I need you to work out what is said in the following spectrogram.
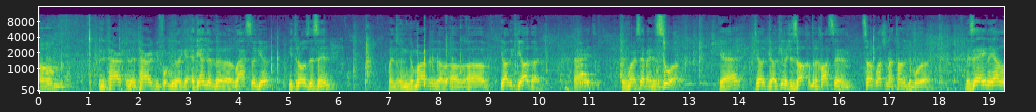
um in the par in the paragraph before like at the end of the last sugya he throws this in when in Gemara of, of, of Yadik Yadai, right? When Gemara said by Nesua, yeah, Yadik Yadai, Kima Shizachim and Chasim, Tzarech Lashon Atan Gemura, Mezeh Ein Ayal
